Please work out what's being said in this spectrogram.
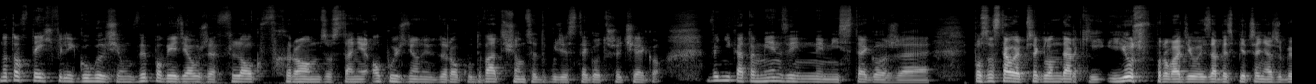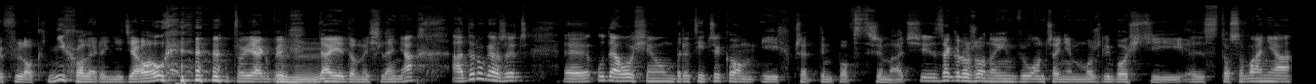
No to w tej chwili Google się wypowiedział, że Flock w Chrome zostanie zostanie opóźniony do roku 2023. Wynika to m.in. z tego, że pozostałe przeglądarki już wprowadziły zabezpieczenia, żeby flock ni cholery nie działał. to jakby mhm. daje do myślenia. A druga rzecz, e, udało się Brytyjczykom ich przed tym powstrzymać. Zagrożono im wyłączeniem możliwości e, stosowania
